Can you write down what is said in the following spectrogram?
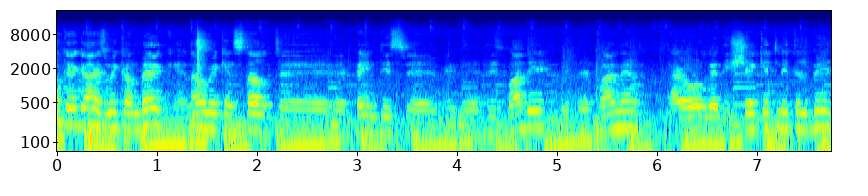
Okay guys, we come back and now we can start uh, paint this uh, uh, this body with the primer. I already shake it a little bit.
